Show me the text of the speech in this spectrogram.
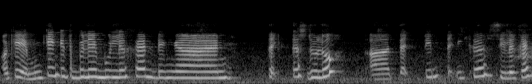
Okey, mungkin kita boleh mulakan dengan kaktus dulu. Uh, team technical silakan.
